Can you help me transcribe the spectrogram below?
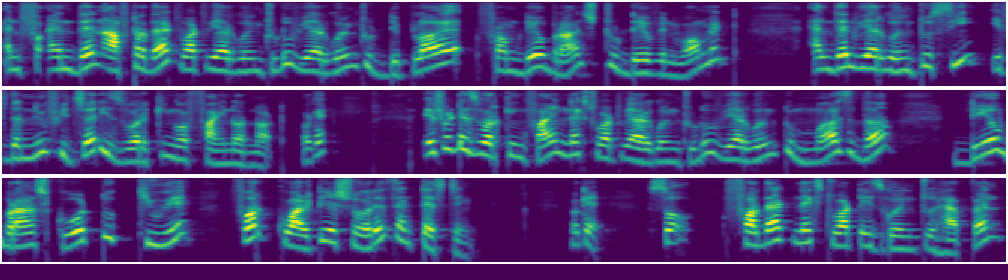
And and then after that what we are going to do we are going to deploy from dev branch to dev environment and then we are going to see if the new feature is working or fine or not okay? If it is working fine next what we are going to do we are going to merge the dev branch code to qa for quality assurance and testing okay? So for that next what is going to happen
